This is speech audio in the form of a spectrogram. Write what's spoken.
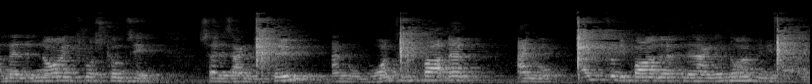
and then the nine thrust comes in. So there's angle two, angle one from your partner, angle eight from your partner, and then angle nine from your partner.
